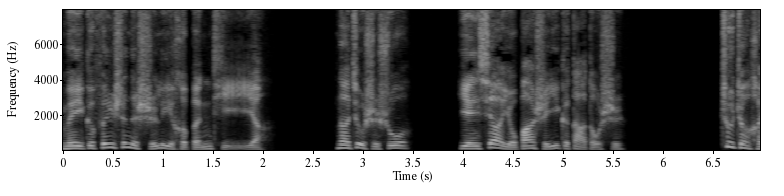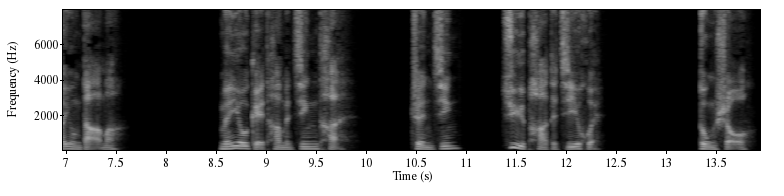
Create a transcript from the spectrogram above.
每个分身的实力和本体一样，那就是说，眼下有八十一个大斗师，这仗还用打吗？没有给他们惊叹。震惊、惧怕的机会，动手！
